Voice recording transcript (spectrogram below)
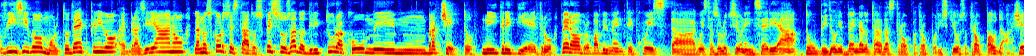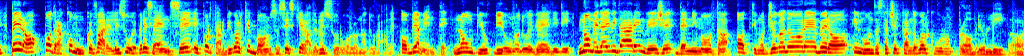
fisico, molto tecnico, è brasiliano. L'anno scorso è stato spesso usato addirittura come mh, mm, braccetto nei tre dietro, però probabilmente questa, questa soluzione in Serie A dubito che venga adottata da Stroppa, troppo rischioso, troppo audace, però potrà comunque fare le sue presenze e portarvi qualche bonus se schierato nel suo ruolo naturale. Ovviamente non più di uno o due crediti. Nome da evitare invece Danny Mota, ottimo giocatore, però il Monza sta cercando qualcuno proprio lì. Oh,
